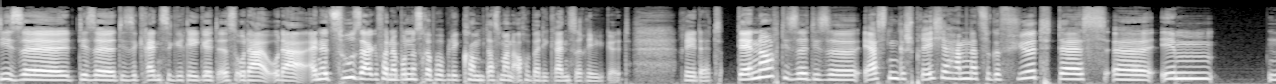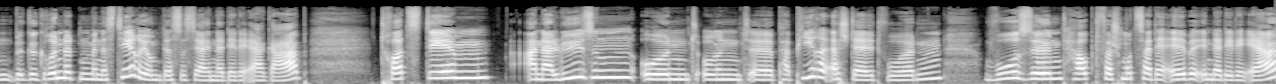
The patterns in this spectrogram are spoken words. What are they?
diese, diese, diese Grenze geregelt ist oder, oder eine Zusage von der Bundesrepublik kommt, dass man auch über die Grenze regelt, redet. Dennoch, diese, diese ersten Gespräche haben dazu geführt, dass äh, im gegründeten Ministerium, das es ja in der DDR gab, trotzdem Analysen und, und äh, Papiere erstellt wurden, wo sind Hauptverschmutzer der Elbe in der DDR,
